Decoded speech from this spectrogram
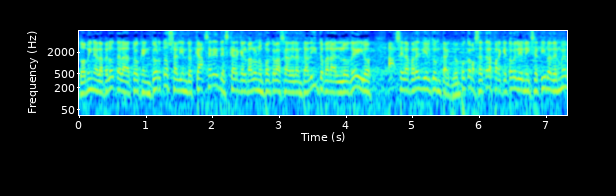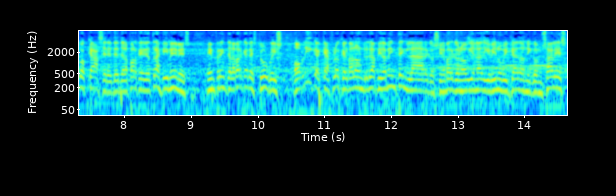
domina la pelota, la toca en corto, saliendo Cáceres, descarga el balón un poco más adelantadito para Lodeiro, hace la pared y el contacto, un poco más atrás para que tome la iniciativa de nuevo Cáceres, desde la parte de atrás Jiménez, enfrente a la barca de Sturridge, obliga que afloje el balón rápidamente en largo, sin embargo no había nadie bien ubicado, ni González,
